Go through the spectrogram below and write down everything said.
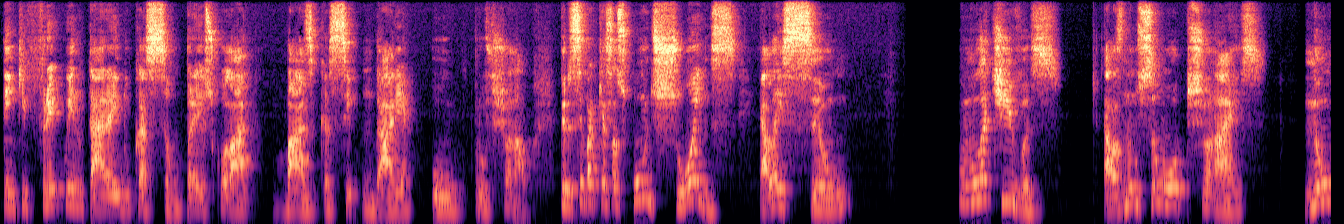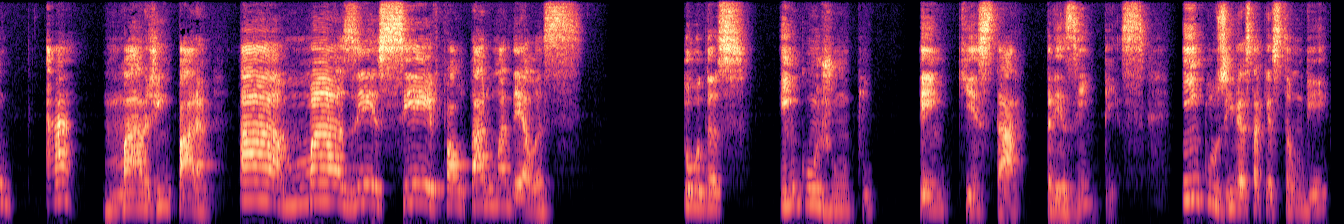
tem que frequentar a educação pré-escolar básica, secundária ou profissional. Perceba que essas condições, elas são cumulativas. Elas não são opcionais. Não há margem para ah, mas e se faltar uma delas? Todas em conjunto têm que estar presentes. Inclusive esta questão de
